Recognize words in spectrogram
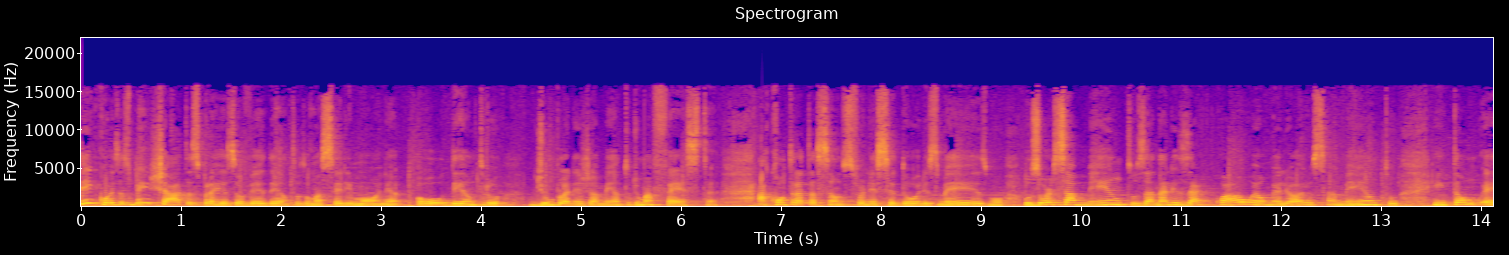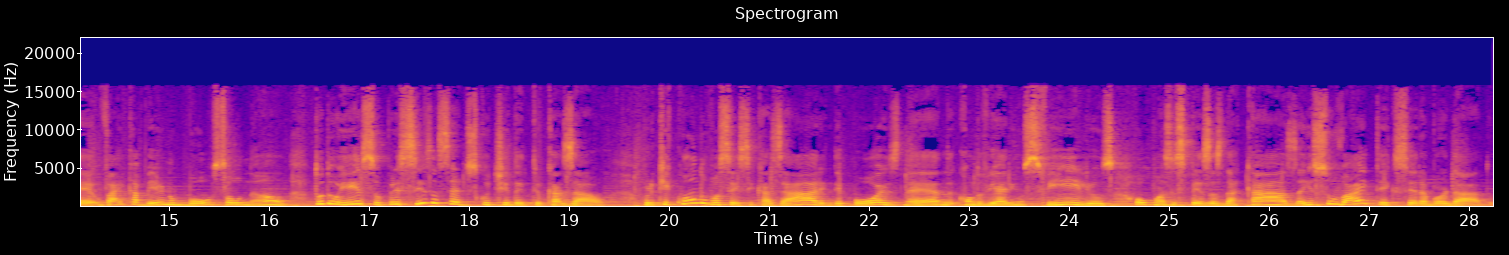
Tem coisas bem chatas para resolver dentro de uma cerimônia ou dentro de um planejamento de uma festa. A contratação dos fornecedores mesmo, os orçamentos, analisar qual é o melhor orçamento. Então, é, vai caber no bolso ou não. Tudo isso precisa ser discutido entre o casal. Porque quando vocês se casarem, depois, né, quando vierem os filhos ou com as despesas da casa, isso vai ter que ser abordado.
